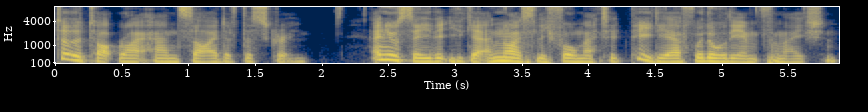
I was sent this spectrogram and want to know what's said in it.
to the top right hand side of the screen. And you'll see that you get a nicely formatted PDF with all the information.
